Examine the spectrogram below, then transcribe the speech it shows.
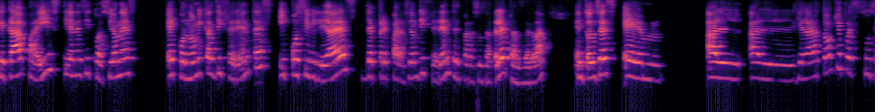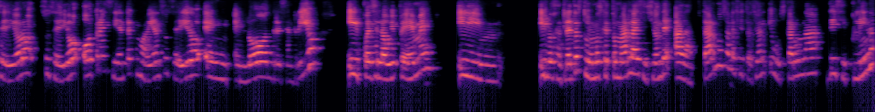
que cada país tiene situaciones económicas diferentes y posibilidades de preparación diferentes para sus atletas, ¿verdad? Entonces, em, al, llegar a Tokio, pues sucedió, sucedió otro incidente como habían sucedido en, en Londres, en Río, y pues en la UIPM y, y los atletas tuvimos que tomar la decisión de adaptarnos a la situación y buscar una disciplina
